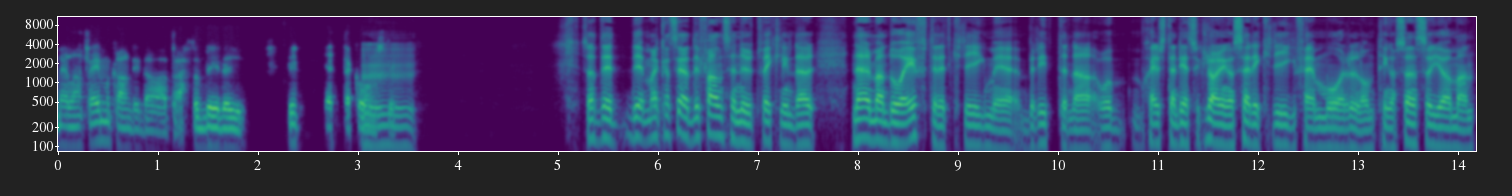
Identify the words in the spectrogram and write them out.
mellan fem kandidater så blir det ju jättekonstigt. Mm. Så att det, det, man kan säga att det fanns en utveckling där när man då efter ett krig med britterna och självständighetsförklaring och så är det krig fem år eller någonting och sen så gör man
